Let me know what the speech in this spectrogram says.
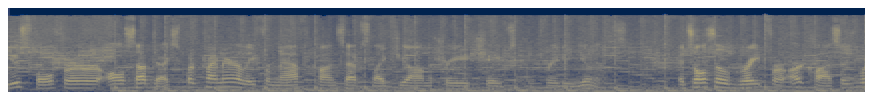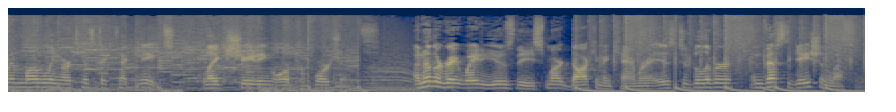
useful for all subjects, but primarily for math concepts like geometry, shapes, and 3D units. It's also great for art classes when modeling artistic techniques like shading or proportions. Another great way to use the Smart Document Camera is to deliver investigation lessons.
